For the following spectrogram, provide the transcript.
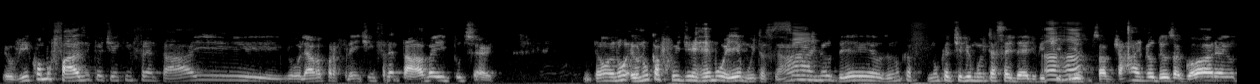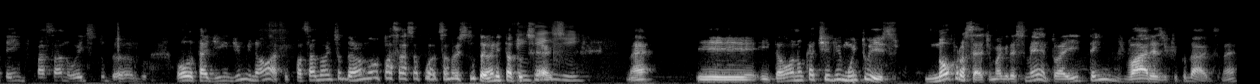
Eu vi como fase que eu tinha que enfrentar e eu olhava para frente, enfrentava e tudo certo. Então eu, eu, nunca fui de remoer muitas coisas. Ai, meu Deus, eu nunca, nunca tive muito essa ideia de vitimismo, uhum. sabe? De, Ai, meu Deus, agora eu tenho que passar a noite estudando. Ou tadinho de mim, não, ah, tem que passar a noite estudando, vou passar essa, essa noite estudando e tá tudo Entendi. certo. Né? E, então eu nunca tive muito isso. No processo de emagrecimento, aí tem várias dificuldades, né?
